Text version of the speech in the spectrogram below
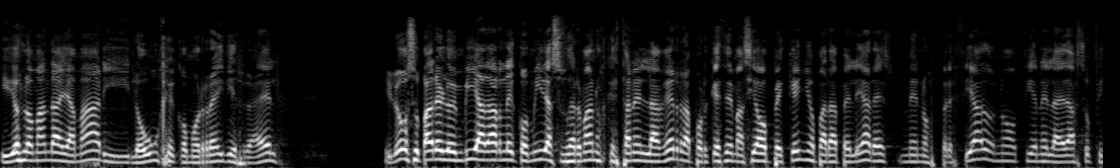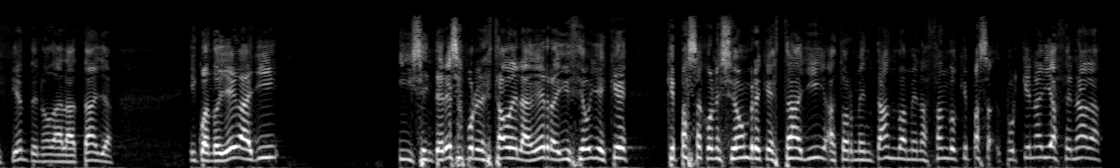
Y Dios lo manda a llamar y lo unge como rey de Israel. Y luego su padre lo envía a darle comida a sus hermanos que están en la guerra porque es demasiado pequeño para pelear, es menospreciado, no tiene la edad suficiente, no da la talla. Y cuando llega allí y se interesa por el estado de la guerra y dice, oye, ¿qué, qué pasa con ese hombre que está allí atormentando, amenazando? ¿Qué pasa? ¿Por qué nadie hace nada?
